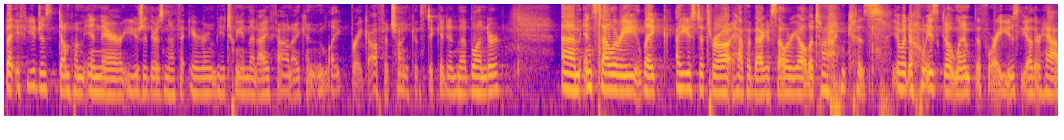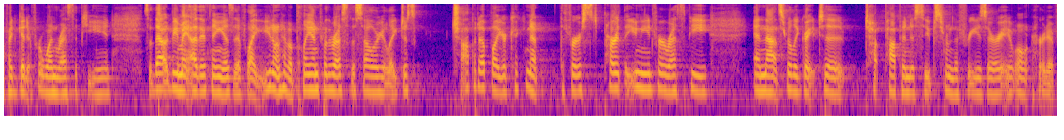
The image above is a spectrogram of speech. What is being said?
But if you just dump them in there, usually there's enough air in between that I found I can like break off a chunk and stick it in the blender. Um, and celery, like I used to throw out half a bag of celery all the time because it would always go limp before I used the other half. I'd get it for one recipe. So that would be my other thing is if like you don't have a plan for the rest of the celery, like just chop it up while you're cooking up the first part that you need for a recipe. And that's really great to t- pop into soups from the freezer. It won't hurt it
